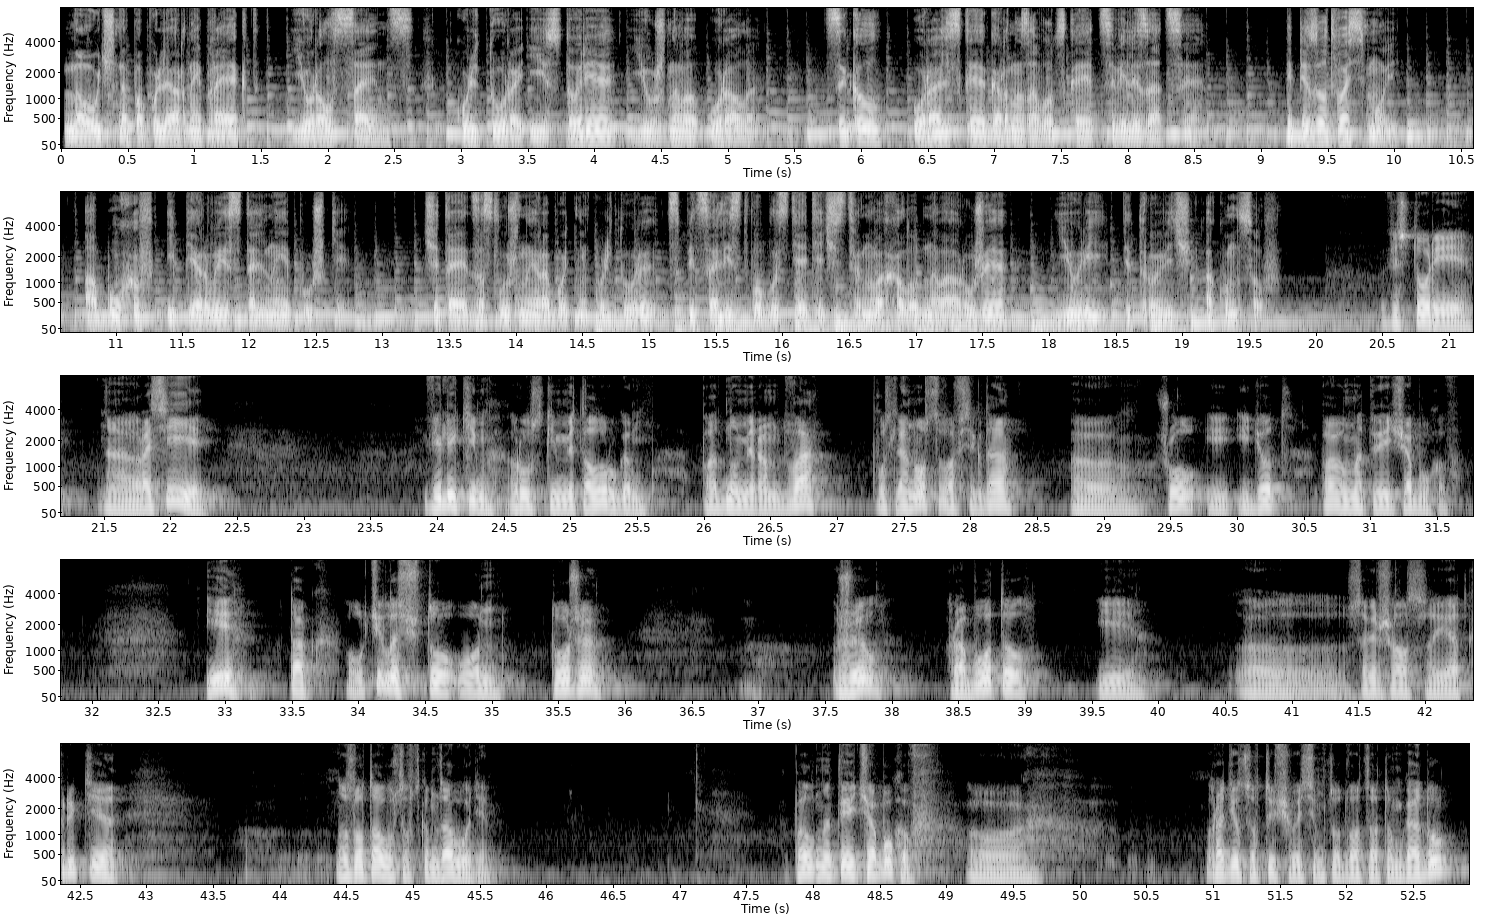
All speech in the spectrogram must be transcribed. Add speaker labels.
Speaker 1: Научно-популярный проект «Юрал Сайенс. Культура и история Южного Урала». Цикл «Уральская горнозаводская цивилизация». Эпизод 8. Обухов и первые стальные пушки. Читает заслуженный работник культуры, специалист в области отечественного холодного оружия Юрий Петрович Акунцов.
Speaker 2: В истории э, России великим русским металлургом под номером 2 после Аносова всегда шел и идет Павел Матвеевич Обухов. И так получилось, что он тоже жил, работал и э, совершал свои открытия на Златоустовском заводе. Павел Матвеевич Обухов э, родился в 1820 году,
